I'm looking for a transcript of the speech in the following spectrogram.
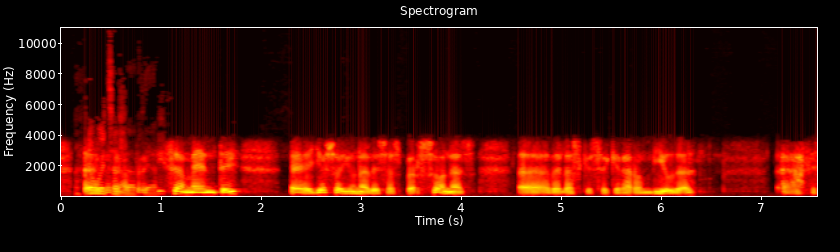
muchas gracias. Precisamente, eh, yo soy una de esas personas eh, de las que se quedaron viudas eh, hace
